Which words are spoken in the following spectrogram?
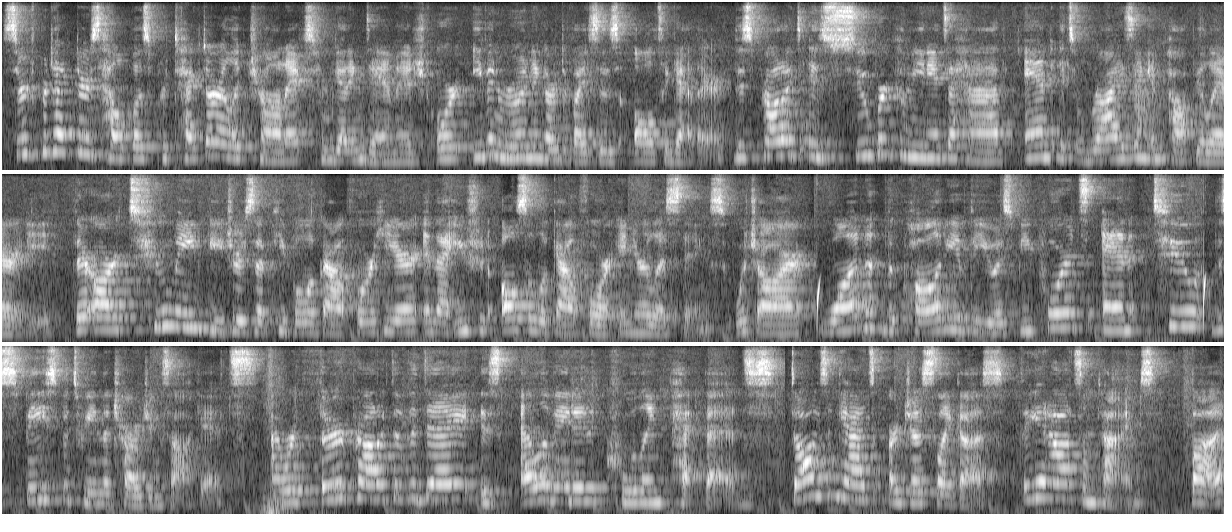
Surge protectors help us protect our electronics from getting damaged or even ruining our devices altogether. This product is super convenient to have and it's rising in popularity. There are two main features that people look out for here and that you should also look out for in your listings, which are one, the quality of the USB ports, and two, the space between the charging sockets. Our third product of the day is elevated cooling pet beds. Dogs and cats are just like us. They get hot sometimes, but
